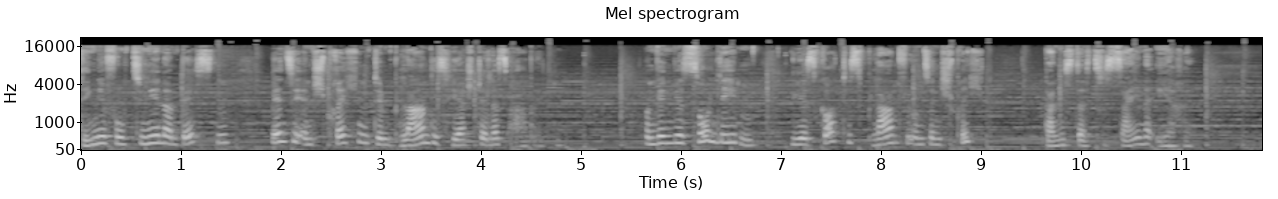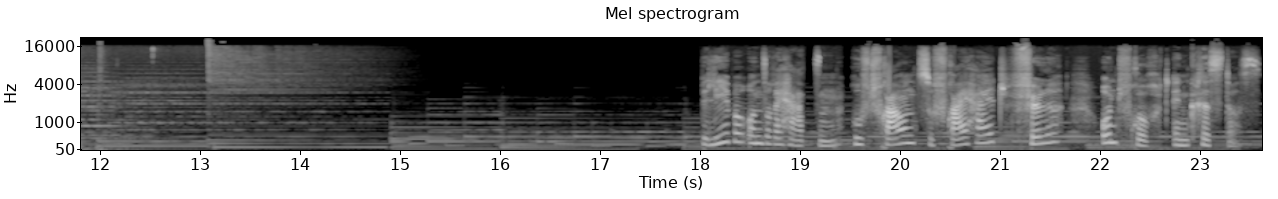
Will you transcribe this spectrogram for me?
Dinge funktionieren am besten, wenn sie entsprechend dem Plan des Herstellers arbeiten. Und wenn wir so leben, wie es Gottes Plan für uns entspricht, dann ist das zu seiner Ehre. Belebe unsere Herzen ruft Frauen zu Freiheit, Fülle und Frucht in Christus.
